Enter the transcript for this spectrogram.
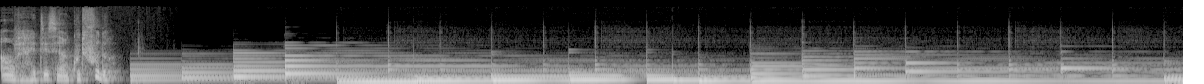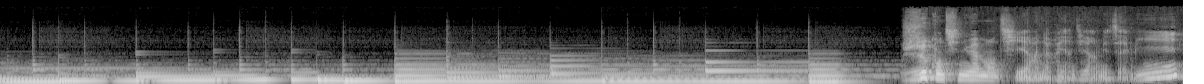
en vérité, c'est un coup de foudre. Je continue à mentir, à ne rien dire à mes amis.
